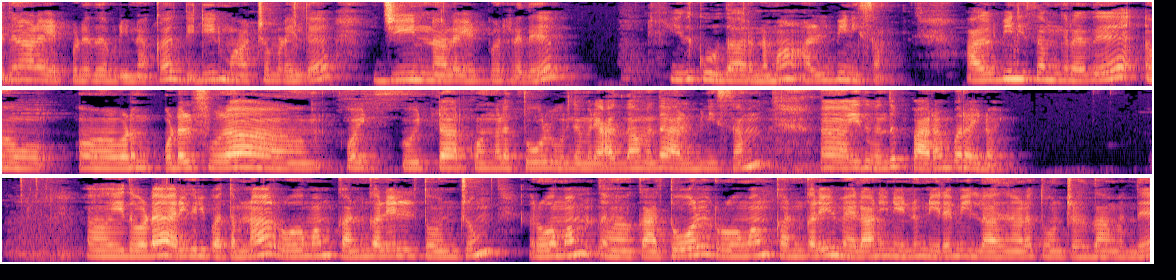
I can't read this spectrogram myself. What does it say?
எதனால் ஏற்படுது அப்படின்னாக்கா திடீர் மாற்றமடைந்த ஜீன்னால் ஏற்படுறது. இதுக்கு உதாரணமாக அல்பினிசம். அல்பினிசம்ங்கிறது உடம்பு உடல் ஃபுல்லாக ஒயிட் ஒயிட்டாக இருக்குவாங்கள தோல் உறிஞ்ச மாதிரி. அதுதான் வந்து அல்பினிசம். இது வந்து பரம்பரை நோய். இதோட அறிகுறி பார்த்தோம்னா ரோமம் கண்களில் தோன்றும் ரோமம் க தோல் ரோமம் கண்களில் மெலானின் என்னும் நிறமி இல்லாதனால தோன்றது தான் வந்து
